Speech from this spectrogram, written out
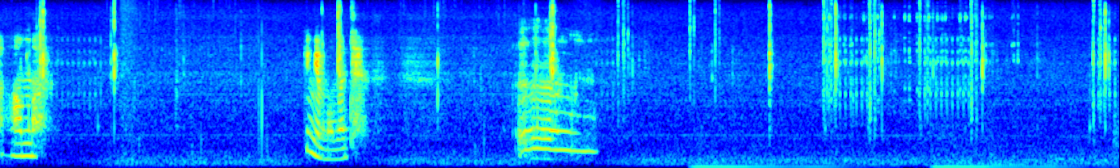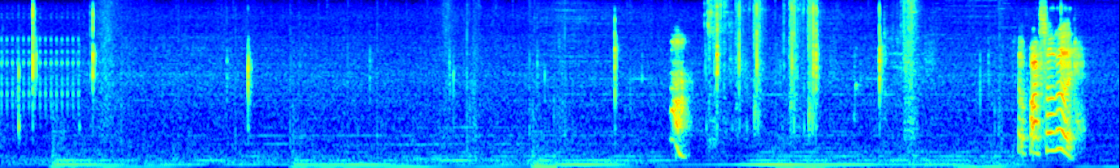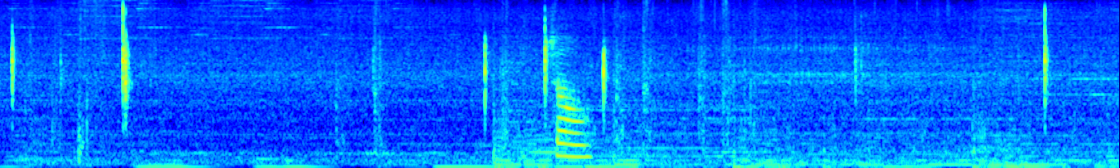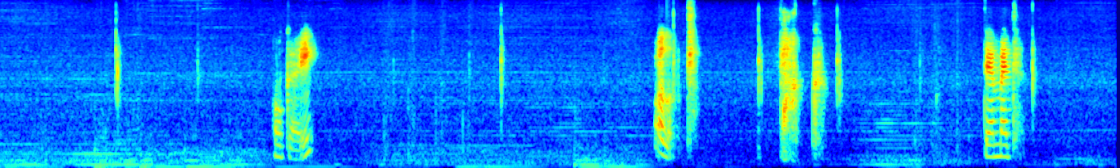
Um, give me a moment. Um, far, so good. So Okay. Oh look. Fuck. Damn it.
